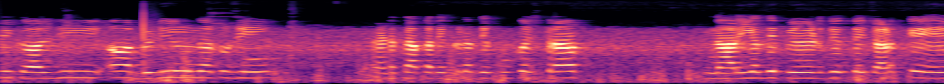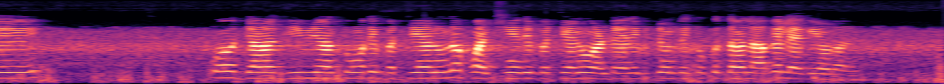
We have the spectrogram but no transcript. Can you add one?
ਸ਼੍ਰੀ ਅਕਾਲ ਜੀ। ਆਹ ਵੀਡੀਓ ਨੂੰ ਨਾ ਤੁਸੀਂ ਐਂਡ ਤੱਕ ਦੇਖਣਾ। ਦੇਖੋ ਕਿਸ ਤਰ੍ਹਾਂ ਨਾਰੀਅਲ ਦੇ ਪੇੜ ਦੇ ਉੱਤੇ ਚੜ੍ਹ ਕੇ ਉਹ ਜਾਂ ਜੀਵ ਜੰਤੂਆਂ ਦੇ ਬੱਚਿਆਂ ਨੂੰ ਨਾ, ਪੰਛੀਆਂ ਦੇ ਬੱਚਿਆਂ ਨੂੰ ਆਂਡਿਆਂ ਦੇ ਵਿੱਚੋਂ ਦੇਖੋ ਕਿੱਦਾਂ ਲਾ ਕੇ ਲੈ ਕੇ ਆਉਂਦਾ ਹੈ।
